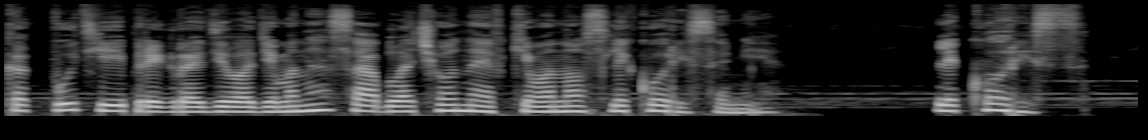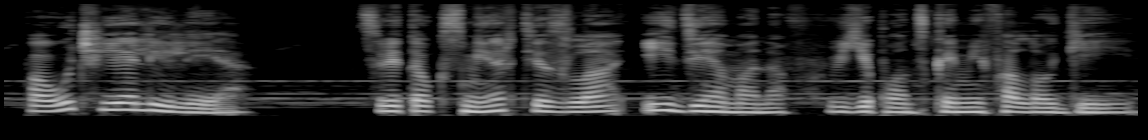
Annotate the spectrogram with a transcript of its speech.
как путь ей преградила демонесса, облаченная в кимоно с ликорисами. Ликорис – паучья лилия, цветок смерти, зла и демонов в японской мифологии.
